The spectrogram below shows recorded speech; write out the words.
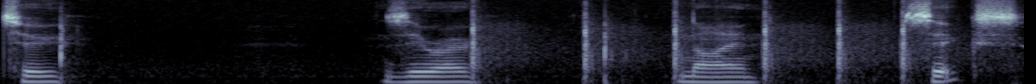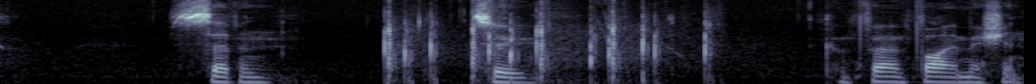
two, zero, nine, six, seven, two. Confirm fire mission.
